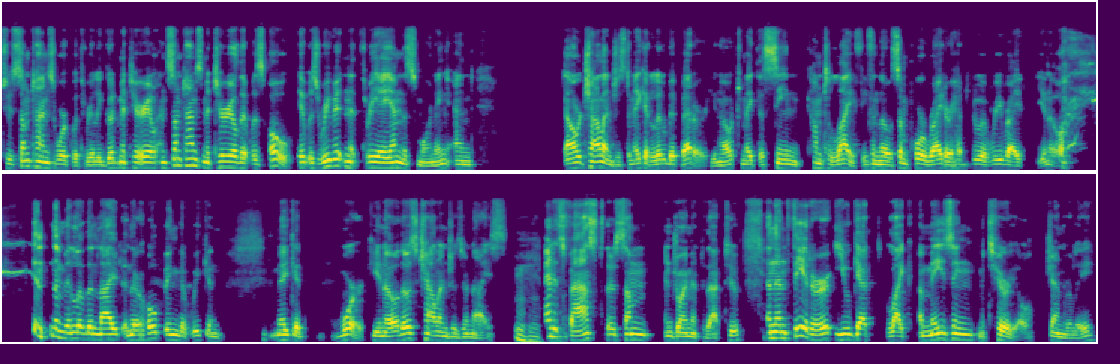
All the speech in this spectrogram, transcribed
to sometimes work with really good material and sometimes material that was, oh, it was rewritten at 3 a.m. this morning. And our challenge is to make it a little bit better, you know, to make the scene come to life, even though some poor writer had to do a rewrite, you know, in the middle of the night. And they're hoping that we can make it work you know those challenges are nice mm-hmm. and it's fast there's some enjoyment to that too and then theater you get like amazing material generally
